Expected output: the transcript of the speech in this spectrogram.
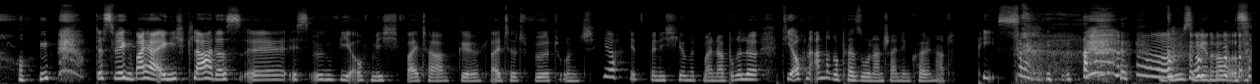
Augen. Deswegen war ja eigentlich klar, dass äh, es irgendwie auf mich weitergeleitet wird. Und ja, jetzt bin ich hier mit meiner Brille, die auch eine andere Person anscheinend in Köln hat. Peace. Grüße gehen raus.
